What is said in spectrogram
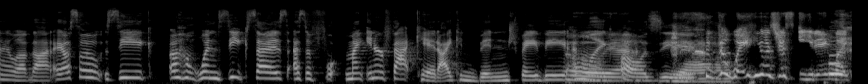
I love that. I also Zeke uh, when Zeke says, "As a fo- my inner fat kid, I can binge, baby." I'm Oh, like, yeah. "Oh, Zeke." Yeah. the way he was just eating like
